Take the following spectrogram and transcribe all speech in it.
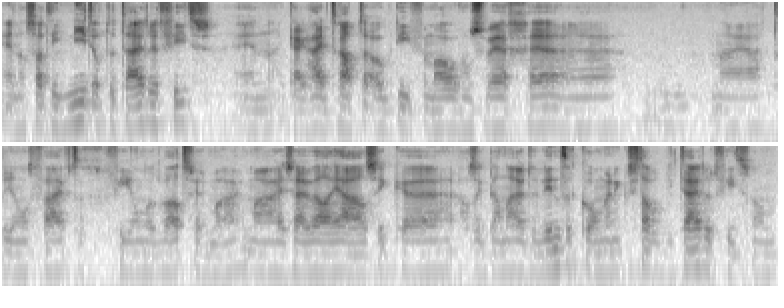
En dan zat hij niet op de tijdritfiets. En kijk, hij trapte ook die vermogens weg. Hè, uh, nou ja, 350, 400 watt zeg maar. Maar hij zei wel, ja, als ik, uh, als ik dan uit de winter kom en ik stap op die tijdritfiets, dan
